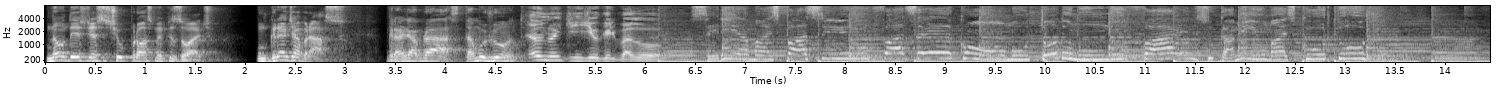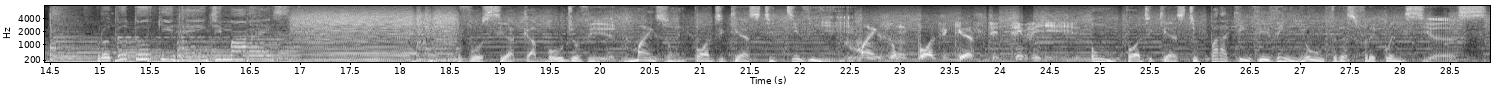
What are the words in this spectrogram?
não deixe de assistir o próximo episódio. Um grande abraço. Grande abraço, tamo junto. Eu não entendi o que ele falou. Seria mais fácil fazer como todo mundo faz, o caminho mais curto, produto que rende mais. Você acabou de ouvir mais um podcast TV. Mais um podcast TV. Um podcast para quem vive em outras frequências.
